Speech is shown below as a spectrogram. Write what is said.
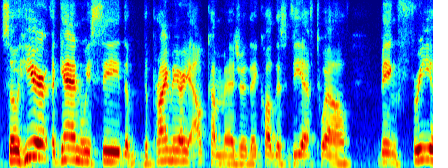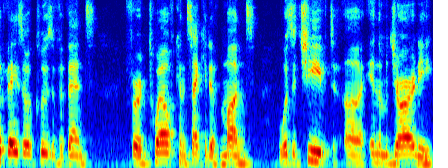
So here again, we see the, the primary outcome measure, they call this VF12, being free of vaso-occlusive events for 12 consecutive months was achieved uh, in the majority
